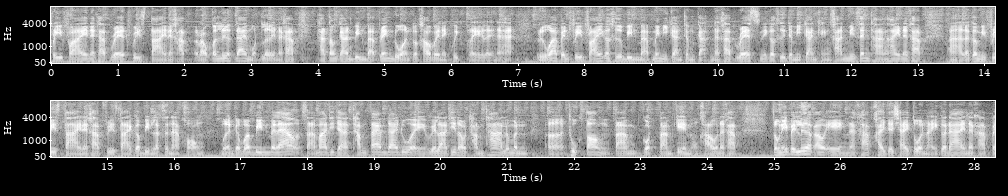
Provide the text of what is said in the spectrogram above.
Free Flight นะครับ Race Freestyle นะครับ เราก็เลือกได้หมดเลยนะครับ ถ้าต้องการบินแบบเร่งด่วนก็เข้าไปใน Quick Play เลยนะฮะ หรือว่าเป็น Free Flight ก็คือบินแบบไม่มีการจำกัดนะครับ Race นี่ก็คือจะมีการแข่งขันมีเส้นทางให้นะครับ อ่า แล้วก็มี Freestyle นะครับ Freestyle ก็บินลักษณะของเหมือนกับว่าบินไปแล้ว สามารถที่จะทำแต้มได้ด้วย เวลาที่เราทำท่าแล้วมันถูกต้องตามกฎตามเกณฑ์ของเขานะครับ ตรงนี้ไปเลือกเอาเองนะครับ ใครจะใช้ตัวไหนก็ได้นะครับ ไป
